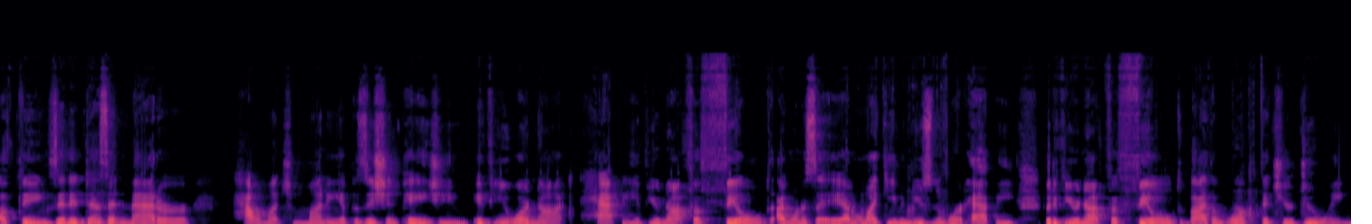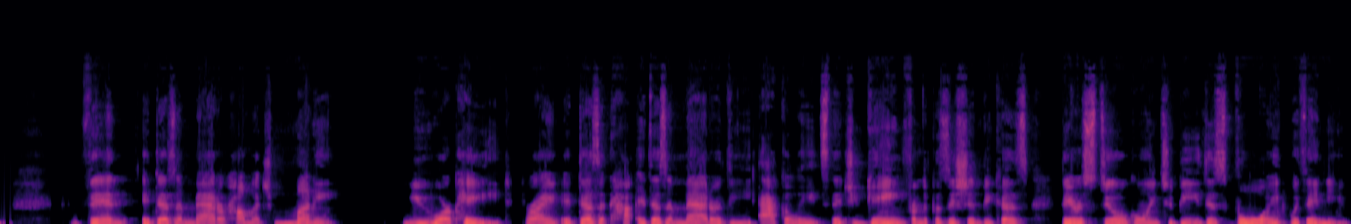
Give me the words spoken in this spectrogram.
of things and it doesn't matter how much money a position pays you. If you are not happy, if you're not fulfilled, I want to say, I don't like even using the word happy, but if you're not fulfilled by the work that you're doing, then it doesn't matter how much money you are paid right it doesn't ha- it doesn't matter the accolades that you gain from the position because there's still going to be this void within you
